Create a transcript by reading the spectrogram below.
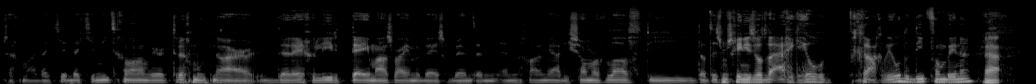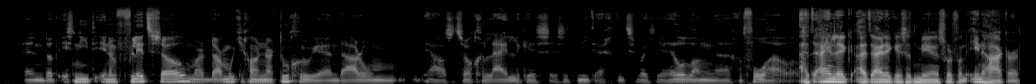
Zeg maar? dat, je, dat je niet gewoon weer terug moet naar de reguliere thema's waar je mee bezig bent. En, en gewoon, ja, die Summer of Love, die, dat is misschien iets wat we eigenlijk heel graag wilden, diep van binnen. Ja. En dat is niet in een flits zo, maar daar moet je gewoon naartoe groeien. En daarom, ja, als het zo geleidelijk is, is het niet echt iets wat je heel lang eh, gaat volhouden. Uiteindelijk, uiteindelijk is het meer een soort van inhaker.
